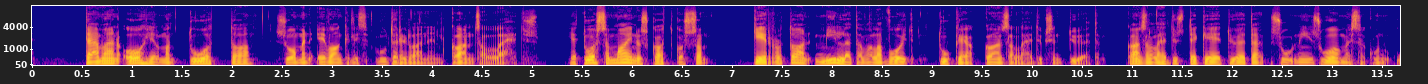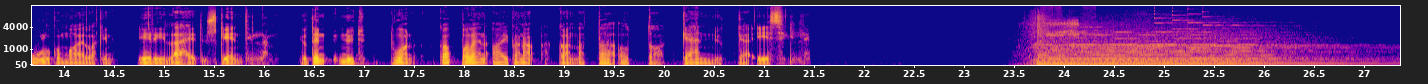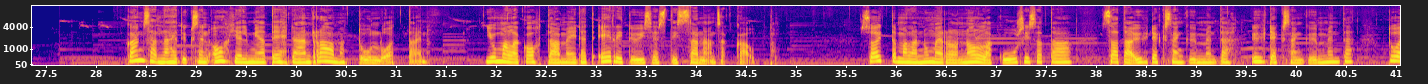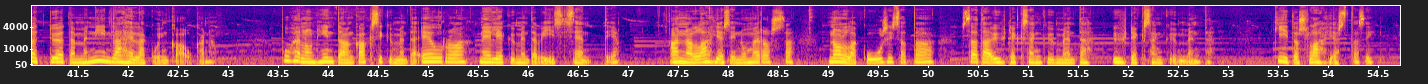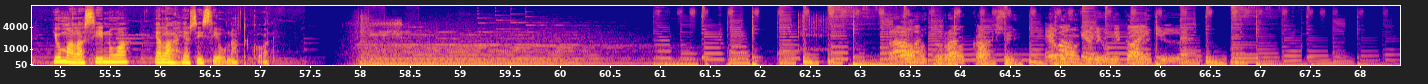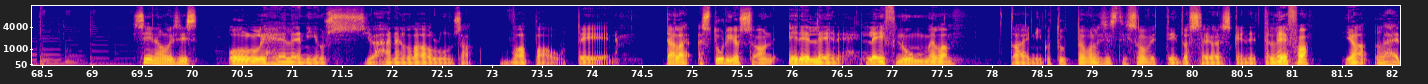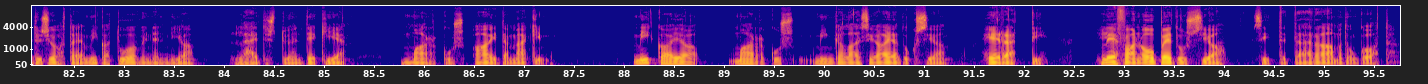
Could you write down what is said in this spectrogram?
tämän ohjelman tuottaa Suomen evankelis-luterilainen kansanlähetys. Ja tuossa mainoskatkossa kerrotaan, millä tavalla voit tukea kansanlähetyksen työtä. Kansanlähetys tekee työtä su- niin Suomessa kuin ulkomaillakin eri lähetyskentillä. Joten nyt tuon kappaleen aikana kannattaa ottaa kännykkä esille. Kansanlähetyksen ohjelmia tehdään raamattuun luottaen. Jumala kohtaa meidät erityisesti sanansa kautta. Soittamalla numeroon 0600 190 90 tuet työtämme niin lähellä kuin kaukana. Puhelun hinta on 20 euroa 45 senttiä. Anna lahjasi numerossa 0600 190 90. Kiitos lahjastasi Jumala sinua ja lahjasi siunatkoon. Raamattu rakkaaksi. Evankeliumi kaikille. Siinä oli siis Olli Helenius ja hänen laulunsa Vapauteen. Täällä studiossa on edelleen Leif Nummela, tai niin kuin tuttavallisesti sovittiin tuossa jo äsken, että Lefa ja lähetysjohtaja Mika Tuovinen ja lähetystyön tekijä Markus Aitamäki. Mika ja Markus, minkälaisia ajatuksia herätti Lefan opetus ja sitten tämä raamatun kohta?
